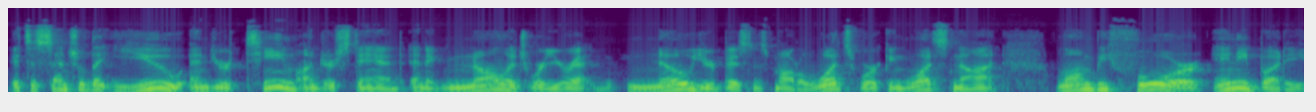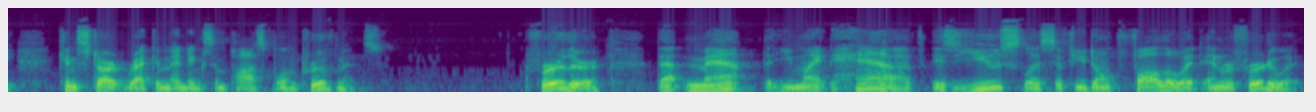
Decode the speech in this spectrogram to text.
It's essential that you and your team understand and acknowledge where you're at, know your business model, what's working, what's not, long before anybody can start recommending some possible improvements. Further, that map that you might have is useless if you don't follow it and refer to it.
